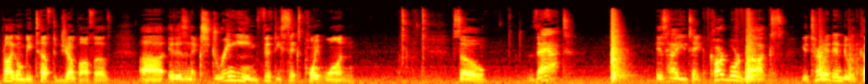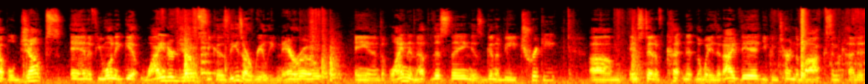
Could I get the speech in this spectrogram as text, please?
probably gonna be tough to jump off of. Uh, it is an extreme 56.1. So that is how you take a cardboard box, you turn it into a couple jumps, and if you want to get wider jumps, because these are really narrow, and lining up this thing is going to be tricky, um, instead of cutting it the way that I did, you can turn the box and cut it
